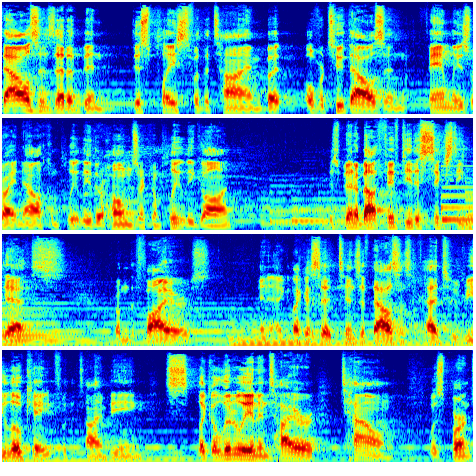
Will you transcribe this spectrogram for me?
thousands that have been displaced for the time, but over 2,000 families right now completely, their homes are completely gone. There's been about 50 to 60 deaths from the fires. And like I said, tens of thousands have had to relocate for the time being. Like a, literally an entire town was burnt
